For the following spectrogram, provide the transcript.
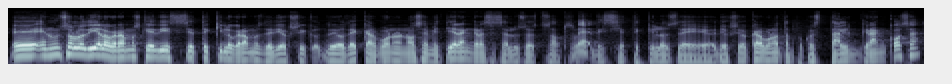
Eh, en un solo día logramos que 17 kilogramos de dióxido de carbono no se emitieran gracias al uso de estos autos. 17 kilos de dióxido de carbono tampoco es tal gran cosa.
